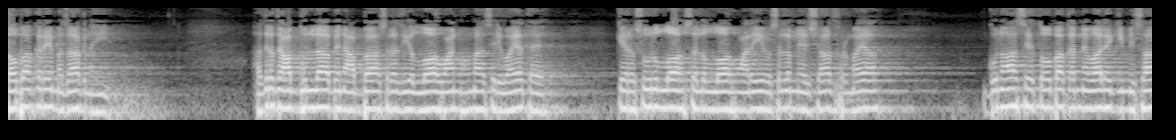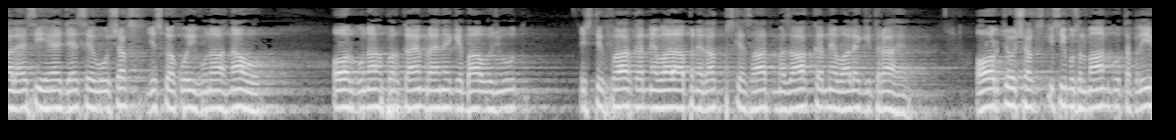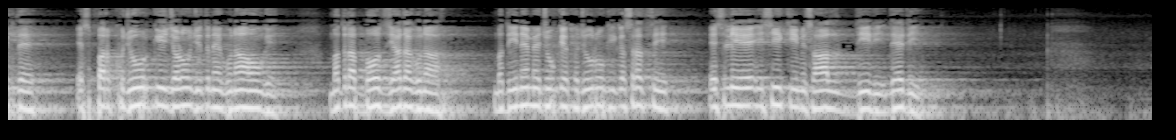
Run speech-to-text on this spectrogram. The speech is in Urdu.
توبہ کرے، مذاق نہیں۔ حضرت عبداللہ بن عباس رضی اللہ عنہما سے روایت ہے کہ رسول اللہ صلی اللہ علیہ وسلم نے ارشاد فرمایا، گناہ سے توبہ کرنے والے کی مثال ایسی ہے جیسے وہ شخص جس کا کوئی گناہ نہ ہو اور گناہ پر قائم رہنے کے باوجود استغفار کرنے والا اپنے رقص کے ساتھ مذاق کرنے والے کی طرح ہے اور جو شخص کسی مسلمان کو تکلیف دے اس پر کھجور کی جڑوں جتنے گناہ ہوں گے مطلب بہت زیادہ گناہ۔ مدینے میں چونکہ کھجوروں کی کثرت تھی، اس لیے اسی کی مثال دی دی، دے دی۔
